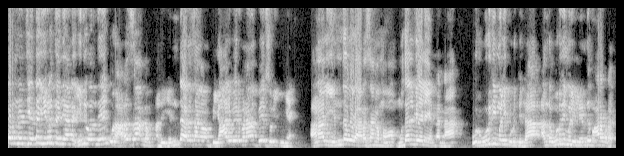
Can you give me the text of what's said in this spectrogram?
பர்மனன்சியை தான் இருபத்தஞ்சாங்க இது வந்து ஒரு அரசாங்கம். அது எந்த அரசாங்கம் இப்ப யார் பேர் வேணாலும் பேர் சொல்லிக்கிங்க. ஆனால் எந்த ஒரு அரசாங்கமும் முதல் வேலை என்னன்னா ஒரு உறுதிமொழி கொடுத்துட்டா அந்த உறுதிமொழியில இருந்து மாறக்கூடாது.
